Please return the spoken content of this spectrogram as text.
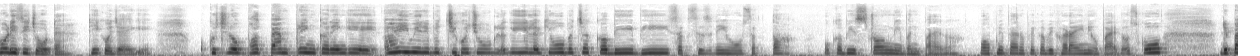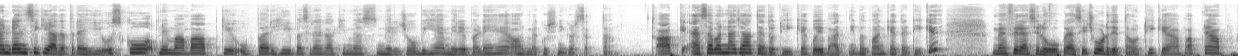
थोड़ी सी चोट है, ठीक हो जाएगी। कुछ लोग बहुत पैम्परिंग करेंगे आई मेरे बच्चे को चोट लगी ये लगी, वो बच्चा कभी भी सक्सेस नहीं हो सकता। वो कभी स्ट्रांग नहीं बन पाएगा। वो अपने पैरों पे कभी खड़ा ही नहीं हो पाएगा। उसको डिपेंडेंसी की आदत रहेगी। उसको अपने माँ बाप के ऊपर ही बस रहेगा कि मैं मेरे जो भी हैं मेरे बड़े हैं और मैं कुछ नहीं कर सकता। तो आप ऐसा बनना चाहते हैं तो ठीक है कोई बात नहीं भगवान कहता है ठीक है मैं फिर ऐसे लोगों को ऐसे ही छोड़ देता हूँ ठीक है आप अपने आप आ,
